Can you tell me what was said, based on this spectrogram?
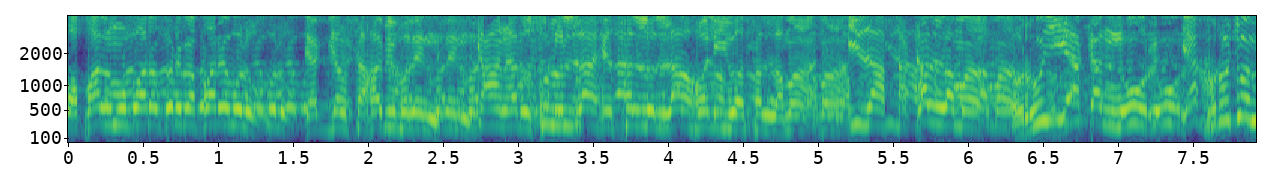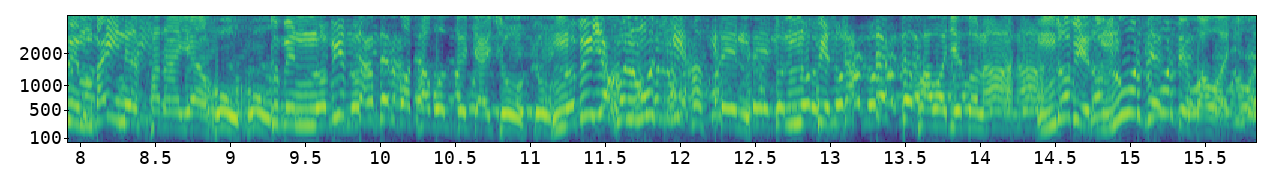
কপাল মুবারকের ব্যাপারে বলো। একজন সাহাবী বলেন, কানা রাসূলুল্লাহ সাল্লাল্লাহু আলাইহি ওয়াসাল্লামা রুইয়া কান নূর ইয়াখরুজু মিন বাইনা সানায়াহু। তুমি নবীর দাঁতের কথা বলতে চাইছো। নবী যখন মুচকি হাসতেন, তো নবীর দাঁত দেখতে পাওয়া যেত না, নবীর নূর দেখতে পাওয়া যেত।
